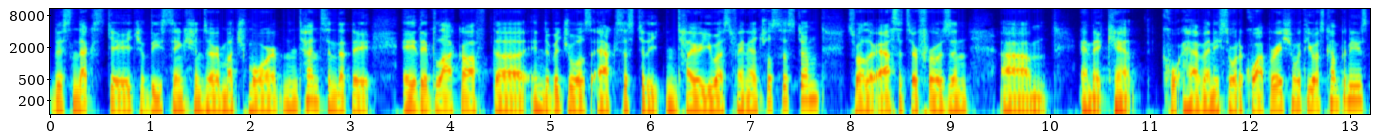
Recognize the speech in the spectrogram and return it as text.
this next stage of these sanctions are much more intense in that they a they block off the individual's access to the entire U.S. financial system, so all their assets are frozen, um, and they can't co- have any sort of cooperation with U.S. companies,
